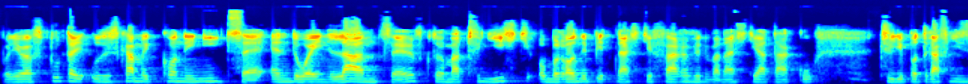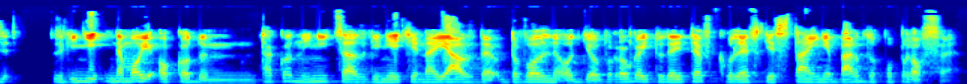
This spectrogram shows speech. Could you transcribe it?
Ponieważ tutaj uzyskamy konnicę Endwain Lancers, która ma 30 obrony, 15 farwy, 12 ataku, czyli potrafi zginie, na moje oko ta konnica zginiecie na jazdę dowolny oddział wroga i tutaj też królewskie stajnie bardzo poproszę.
